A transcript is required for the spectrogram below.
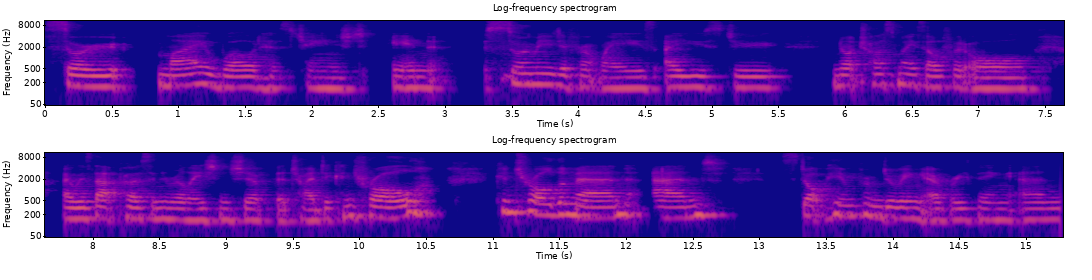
So my world has changed in so many different ways. I used to not trust myself at all. I was that person in relationship that tried to control control the man and stop him from doing everything. And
